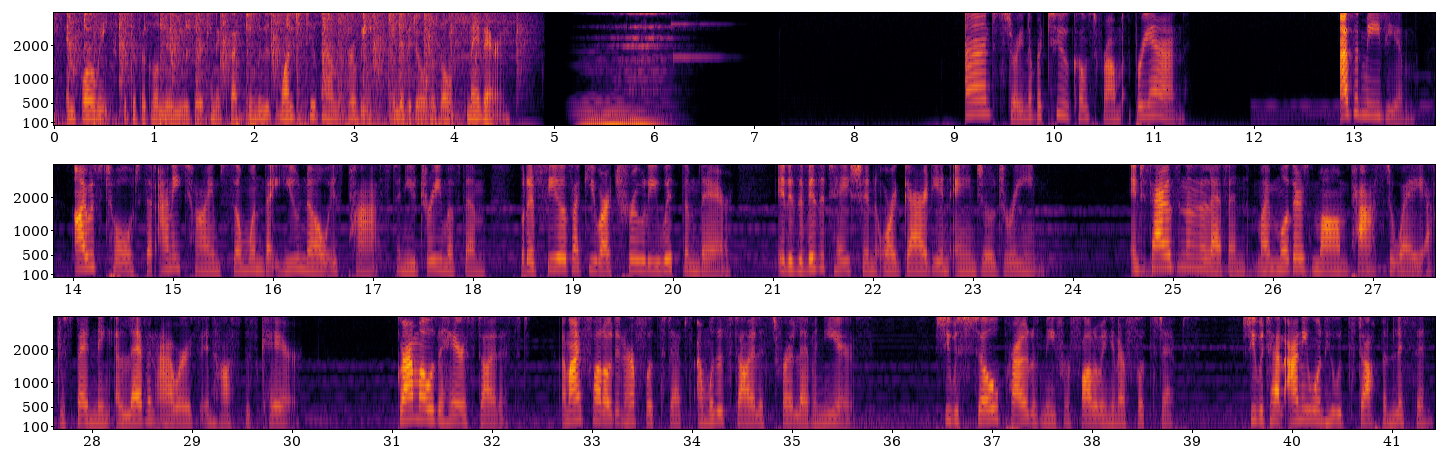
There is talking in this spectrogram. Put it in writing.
In four weeks, the typical Noom user can expect to lose one to two pounds per week. Individual results may vary. And story number two comes from BriAnn. As a medium, I was taught that any time someone that you know is past and you dream of them, but it feels like you are truly with them there, it is a visitation or a guardian angel dream. In 2011, my mother's mom passed away after spending 11 hours in hospice care. Grandma was a hairstylist, and I followed in her footsteps and was a stylist for 11 years. She was so proud of me for following in her footsteps. She would tell anyone who would stop and listen.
